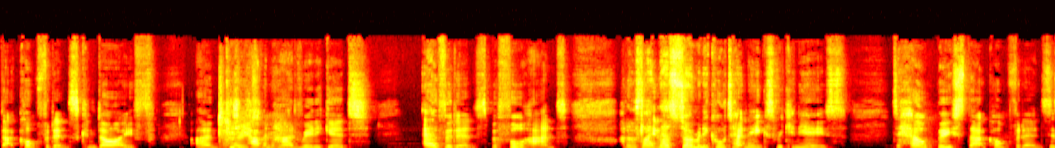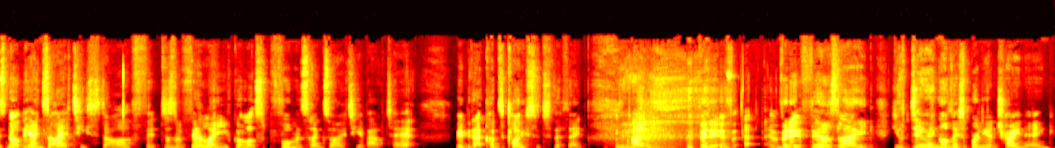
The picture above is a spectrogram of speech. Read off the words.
that confidence can dive um, because you haven't had really good evidence beforehand. And I was like, there's so many cool techniques we can use to help boost that confidence. It's not the anxiety stuff. It doesn't feel like you've got lots of performance anxiety about it. Maybe that comes closer to the thing. Yeah. Um, but it but it feels like you're doing all this brilliant training.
